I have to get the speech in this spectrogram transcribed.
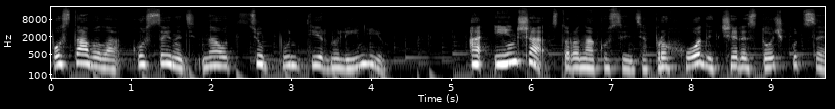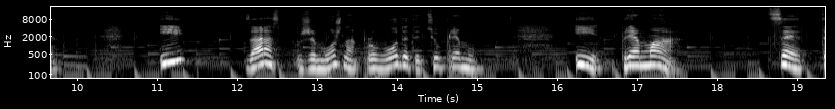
поставила косинець на цю пунктірну лінію, а інша сторона косинця проходить через точку С. І зараз вже можна проводити цю пряму. І пряма СТ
